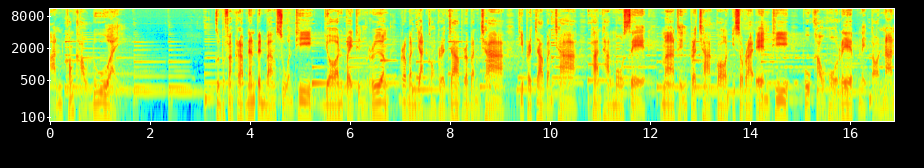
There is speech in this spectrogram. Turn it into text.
านของเขาด้วย คุณผู้ฟังครับนั้นเป็นบางส่วนที่ย้อนไปถึงเรื่องพระบัญญัติของพระเจ้าพระบัญชา ที่พระเจ้าบัญชา ผ่านทางโมเสสมาถึงประชากรอิสราเอลที่ภูเขาโฮเรบในตอนนั้น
